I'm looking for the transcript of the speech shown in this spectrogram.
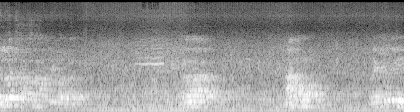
ಎಲ್ಲ ಸಮ ಬರ್ತಾರೆ Aquele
